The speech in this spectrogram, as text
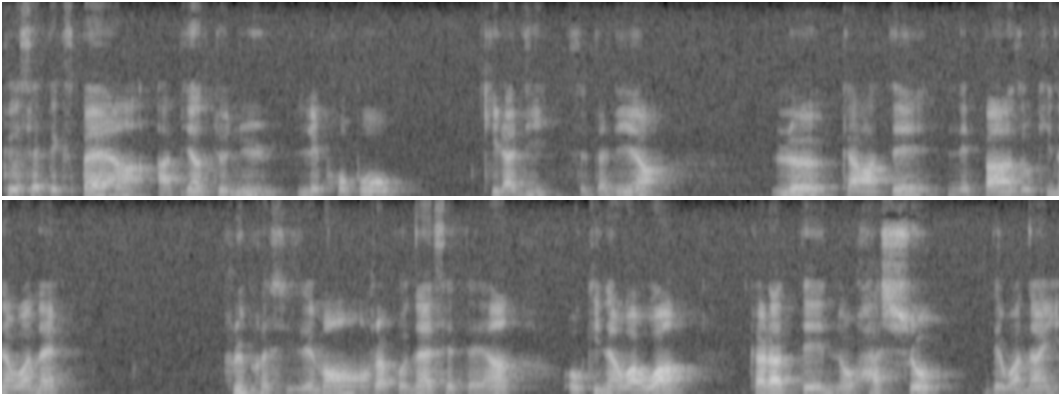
que cet expert a bien tenu les propos qu'il a dit, c'est-à-dire le karaté n'est pas okinawanais. Plus précisément, en japonais, c'était un Okinawa karate no hasho dewanai.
